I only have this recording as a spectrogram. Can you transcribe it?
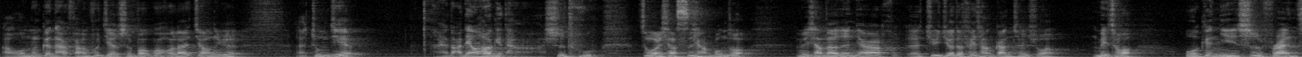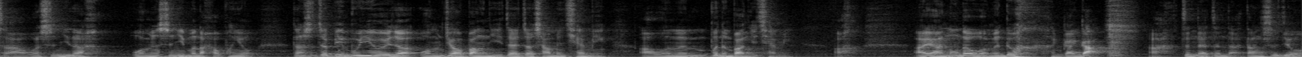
啊。我们跟他反复解释，包括后来叫那个呃中介还打电话给他，试图 做一下思想工作，没想到人家呃拒绝的非常干脆，说没错。我跟你是 friends 啊，我是你的好，我们是你们的好朋友，但是这并不意味着我们就要帮你在这上面签名啊，我们不能帮你签名啊，哎呀，弄得我们都 很尴尬啊，真的真的，当时就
